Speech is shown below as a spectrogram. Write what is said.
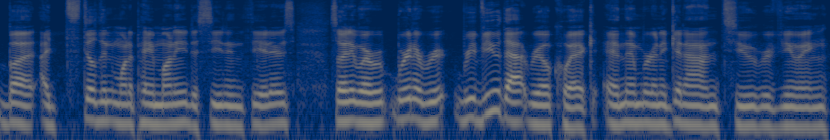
but I still didn't want to pay money to see it in theaters. So anyway, we're, we're gonna re- review that real quick, and then we're gonna get on to reviewing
